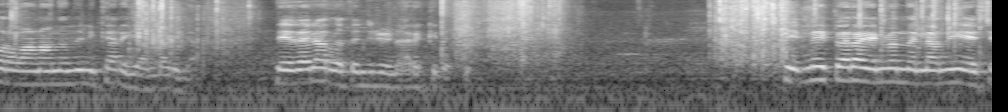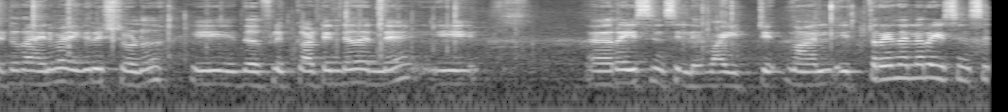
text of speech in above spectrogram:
കുറവാണോന്നൊന്നും എനിക്കറിയാൻ പാടില്ല. ഇത് ഏതായാലും അറുപത്തഞ്ച് രൂപയാണ് അര കിലോ. പിന്നെ ഇപ്പോൾ റയൻ വന്നല്ല എന്ന് വിചാരിച്ചിട്ട് റയന് ഭയങ്കര ഇഷ്ടമാണ്. ഈ ഇത് ഫ്ലിപ്കാർട്ടിന്റെ തന്നെ ഈ റേസിൻസ് ഇല്ലേ വൈറ്റ്. നല്ല ഇത്രയും നല്ല റേസിൻസ്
